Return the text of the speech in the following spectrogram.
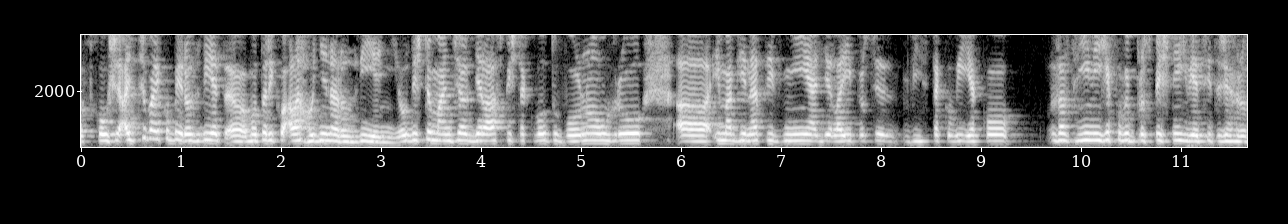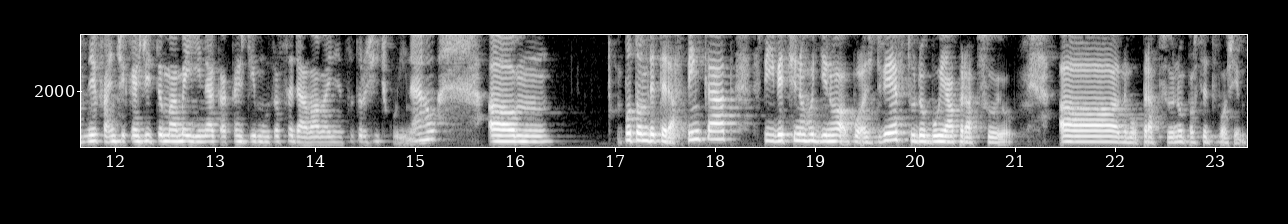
zkoušet, ať třeba jakoby rozvíjet uh, motoriku, ale hodně na rozvíjení. Jo? Když to manžel dělá spíš takovou tu volnou hru, imaginativní a dělají prostě víc takový jako zase jiných jakoby prospěšných věcí, což je hrozně fajn, že každý to máme jinak a každý mu zase dáváme něco trošičku jiného. Um, Potom jde teda spinkat, spí většinou hodinu a půl až dvě, v tu dobu já pracuju. Uh, nebo pracuju, no prostě tvořím.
